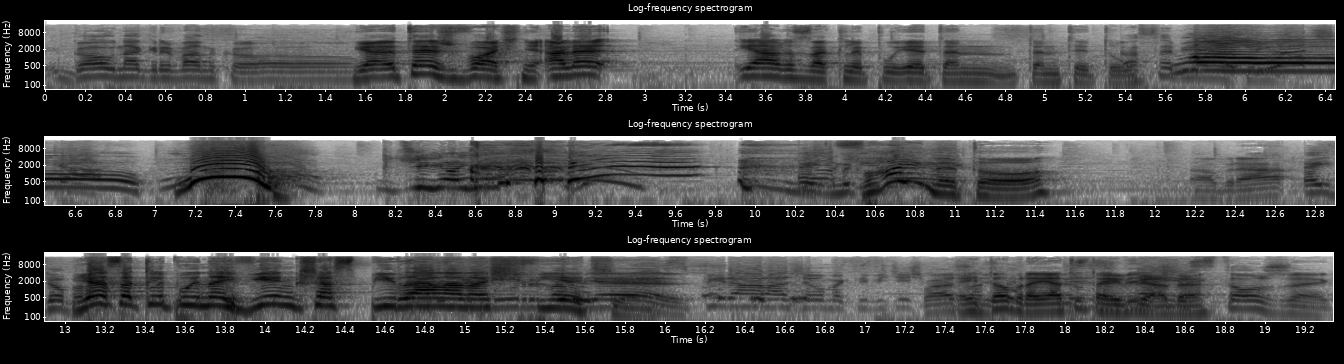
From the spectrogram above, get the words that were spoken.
go nagrywanko. Ja też właśnie, ale... Ja zaklepuję ten, ten tytuł. Ja sobie Wow! Woo! Gdzie ja jestem? Ej, my... Fajne to! Dobra. Ej, dobra. Ja zaklepuję największa spirala na świecie. jest. Spirala, ziomek, ty widzieliśmy. Właśnie, Ej, dobra, ja tutaj zabierzesz wjadę. stożek.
